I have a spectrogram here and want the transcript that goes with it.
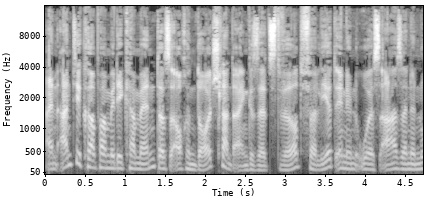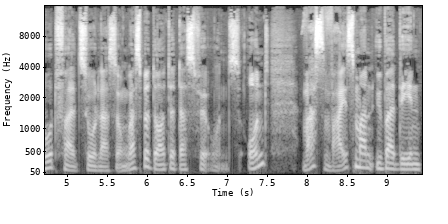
ein Antikörpermedikament, das auch in Deutschland eingesetzt wird, verliert in den USA seine Notfallzulassung. Was bedeutet das für uns? Und was weiß man über den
